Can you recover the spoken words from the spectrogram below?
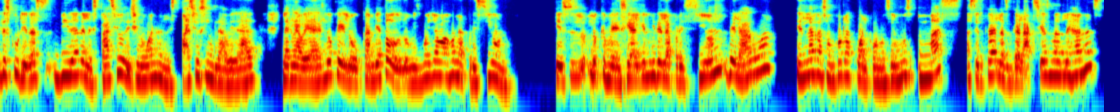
descubrieras vida en el espacio, dice uno, bueno, en el espacio sin gravedad, la gravedad es lo que lo cambia todo, lo mismo allá abajo la presión. Eso es lo que me decía alguien, mire, la presión del agua es la razón por la cual conocemos más acerca de las galaxias más lejanas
